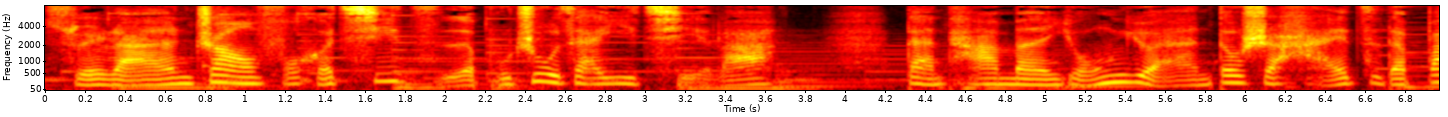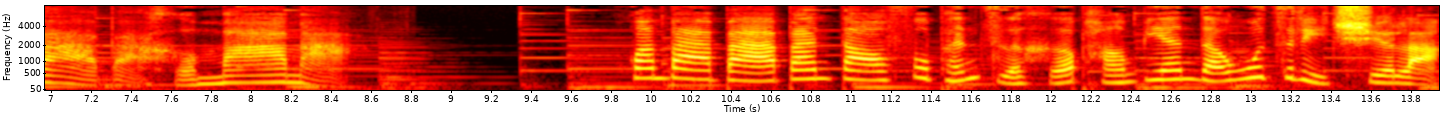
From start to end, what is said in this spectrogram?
虽然丈夫和妻子不住在一起了，但他们永远都是孩子的爸爸和妈妈。欢爸爸搬到覆盆子河旁边的屋子里去了。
